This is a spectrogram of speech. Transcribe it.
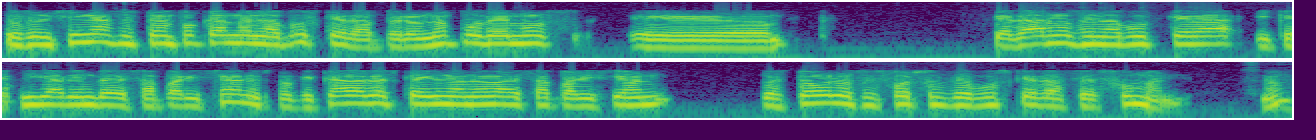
Los Encinas se está enfocando en la búsqueda, pero no podemos eh, quedarnos en la búsqueda y que siga habiendo desapariciones, porque cada vez que hay una nueva desaparición, pues todos los esfuerzos de búsqueda se esfuman, ¿no?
